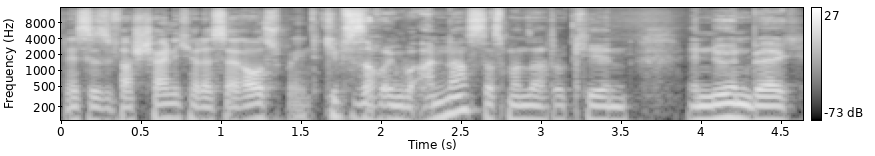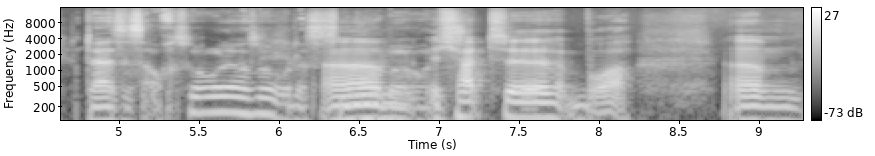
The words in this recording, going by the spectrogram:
dann ist es wahrscheinlicher, dass er rausspringt. Gibt es auch irgendwo anders, dass man sagt, okay, in, in Nürnberg, da ist es auch so oder so? Oder ist es ähm, ich hatte, boah, ähm,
